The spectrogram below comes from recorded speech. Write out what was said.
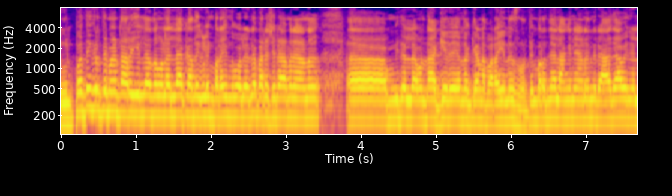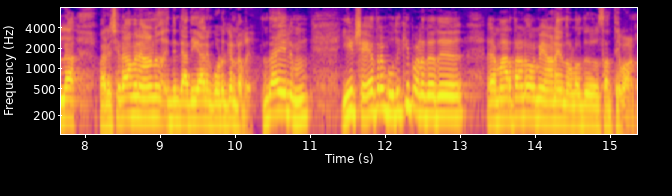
ഉൽപ്പത്തി കൃത്യമായിട്ട് അറിയില്ല. നമ്മളെല്ലാ കഥകളും പറയുന്ന പോലെ തന്നെ പരശുരാമനാണ് ഇതെല്ലാം ഉണ്ടാക്കിയത് എന്നൊക്കെയാണ് പറയുന്നത്. സത്യം പറഞ്ഞാൽ അങ്ങനെയാണെന്ന് രാജാവിനല്ല പരശുരാമനാണ് ഇതിന്റെ അധികാരം കൊടുക്കേണ്ടത്. എന്തായാലും ഈ ക്ഷേത്രം പുതുക്കി പണിതത് മാർത്താണ്ഡവർമ്മയാണ് എന്നുള്ളത് സത്യമാണ്.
